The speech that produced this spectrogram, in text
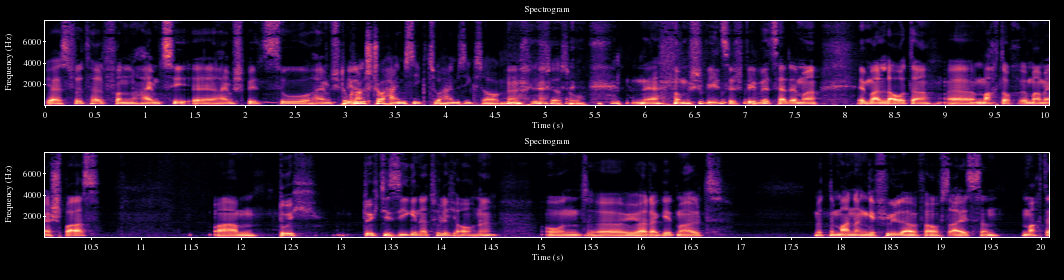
Ja, es wird halt von Heimzie äh, Heimspiel zu Heimspiel. Du kannst schon Heimsieg zu Heimsieg sagen. Das ist ja so. ja, vom Spiel zu Spiel wird es halt immer, immer lauter. Äh, macht auch immer mehr Spaß. Ähm, durch, durch die Siege natürlich auch, ne? Und äh, ja, da geht man halt mit einem anderen Gefühl einfach aufs Eis. Dann macht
